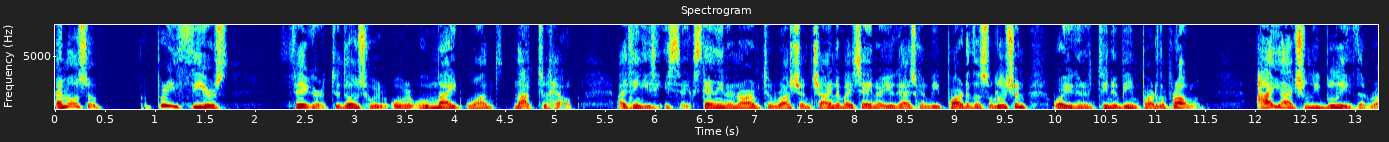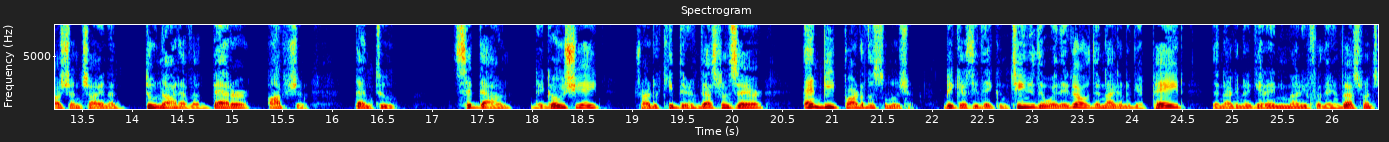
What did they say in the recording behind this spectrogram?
and also a pretty fierce figure to those who, who might want not to help. I think he's, he's, extending an arm to Russia and China by saying, Are you guys going to be part of the solution or are you going to continue being part of the problem? I actually believe that Russia and China do not have a better option than to sit down, negotiate, try to keep their investments there, and be part of the solution. Because if they continue the way they go, they're not going to get paid, they're not going to get any money for their investments,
